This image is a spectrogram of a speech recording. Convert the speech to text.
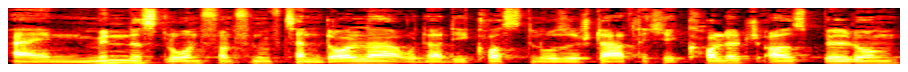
ein Mindestlohn von 15 Dollar oder die kostenlose staatliche College-Ausbildung.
